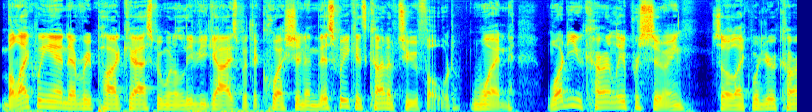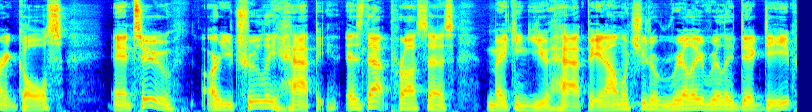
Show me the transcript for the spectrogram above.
But like we end every podcast, we want to leave you guys with a question. And this week is kind of twofold. One, what are you currently pursuing? So, like, what are your current goals? And two, are you truly happy? Is that process making you happy? And I want you to really, really dig deep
